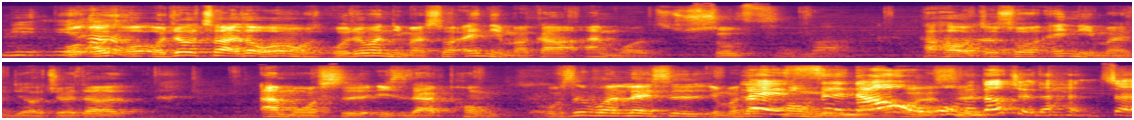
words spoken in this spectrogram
你你我我我我就出来之后，我问我我就问你们说，哎、你们刚刚按摩舒服吗？然后我就说，哎、你们有觉得按摩师一直在碰？我是问类似有没有在碰你们，然后我们都觉得很正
